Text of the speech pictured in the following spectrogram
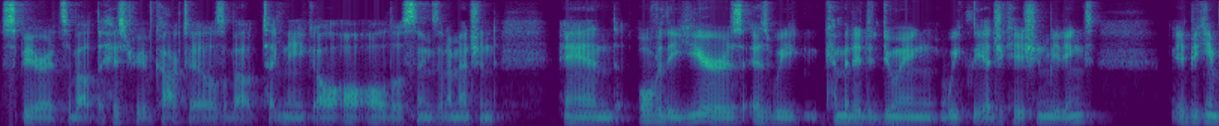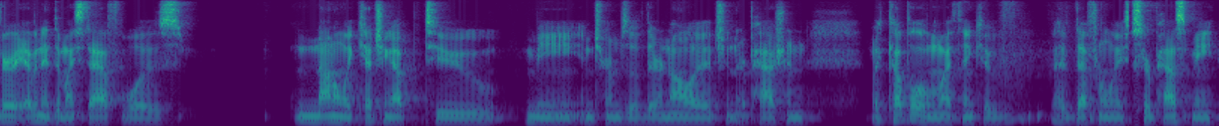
spirits, about the history of cocktails, about technique, all, all, all those things that I mentioned. And over the years, as we committed to doing weekly education meetings, it became very evident that my staff was not only catching up to me in terms of their knowledge and their passion, a couple of them I think have have definitely surpassed me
